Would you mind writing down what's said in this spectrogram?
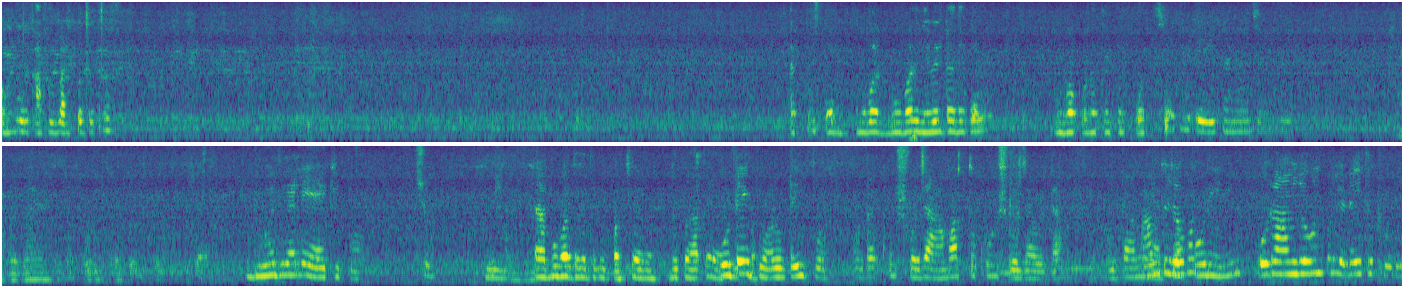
ওখানে কাপড় বার করতে তো একটু বুবার বুবার লেভেলটা দেখে না বুবা কোথা থেকে করছে? যাবে দুহাত গেলে একই হ্যাঁ বুবার থেকে থেকে করছে দুটো হাতে ওটাই পড় ওটাই পড় ওটা খুব সোজা আমার তো খুব সোজা ওটা। ওটা আমি তো যখন- করি। ওটা আমি যখন করি এটাই তো করি।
